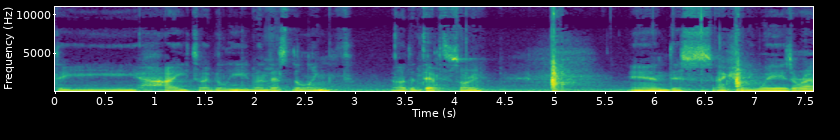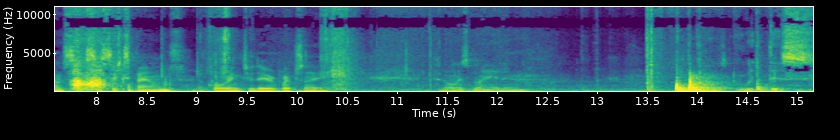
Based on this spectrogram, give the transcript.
the height, I believe, and that's the length, uh, the depth, sorry and this actually weighs around 66 pounds according to their website. So let's go ahead and with this.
